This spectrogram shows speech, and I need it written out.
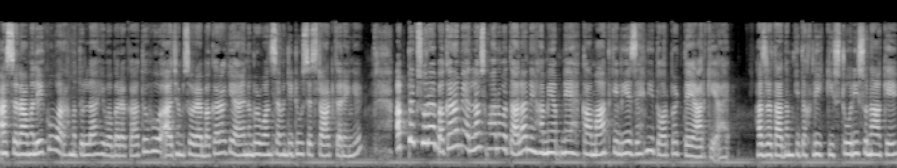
السلام علیکم ورحمۃ اللہ وبرکاتہ۔ آج ہم سورہ بقرہ کے آئے نمبر 172 سے سٹارٹ کریں گے۔ اب تک سورہ بقرہ میں اللہ سبحانہ و تعالیٰ نے ہمیں اپنے احکامات کے لیے ذہنی طور پر تیار کیا ہے۔ حضرت آدم کی تخلیق کی سٹوری سنا کے،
